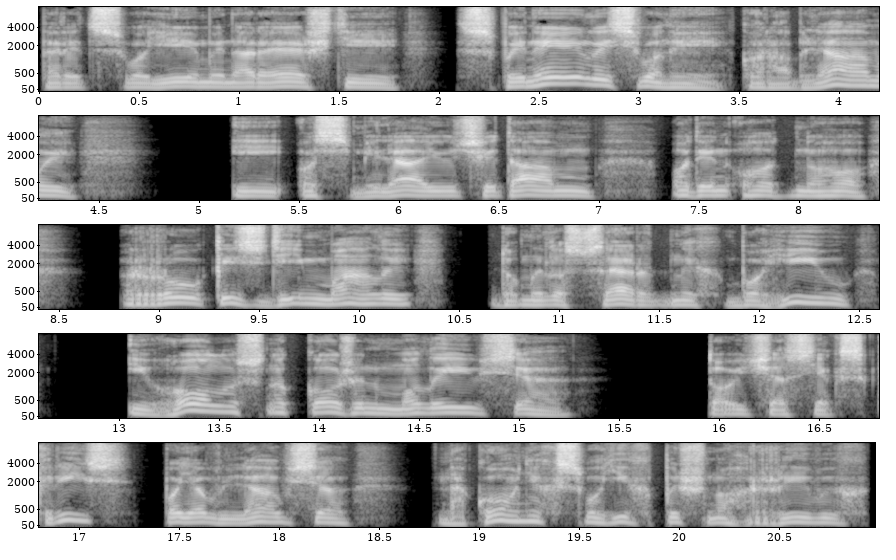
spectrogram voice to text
перед своїми нарешті спинились вони кораблями і, осміляючи там один одного, руки здіймали до милосердних богів, і голосно кожен молився, той час як скрізь появлявся на конях своїх пишногривих,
